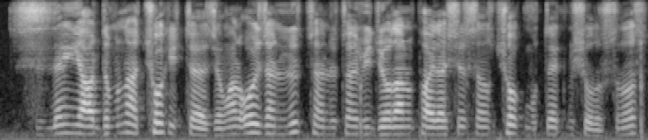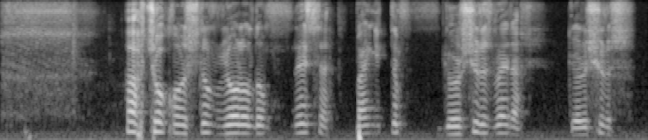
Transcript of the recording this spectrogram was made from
sizlerin yardımına çok ihtiyacım var. O yüzden lütfen lütfen videolarımı paylaşırsanız çok mutlu etmiş olursunuz. Hah çok konuştum, yoruldum. Neyse ben gittim. Görüşürüz beyler. Görüşürüz.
